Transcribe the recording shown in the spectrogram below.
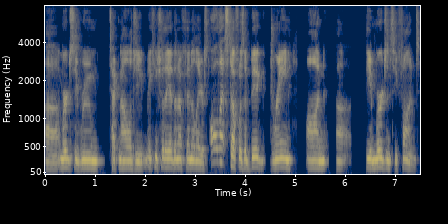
uh, emergency room technology, making sure they had enough ventilators, all that stuff was a big drain on uh, the emergency funds.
